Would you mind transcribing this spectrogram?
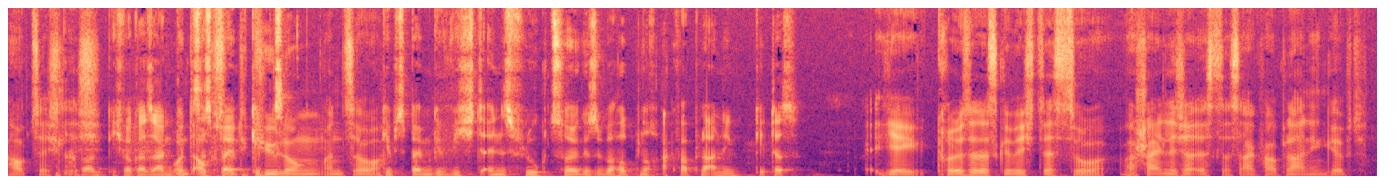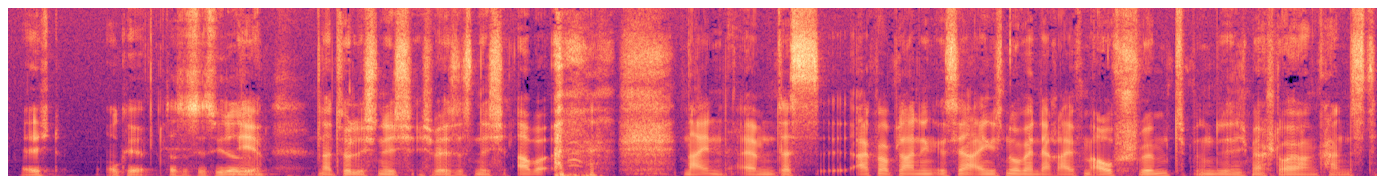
hauptsächlich. Aber ich wollte gerade sagen, und auch bei, die Kühlung und so. Gibt es beim Gewicht eines Flugzeuges überhaupt noch Aquaplaning? Geht das? Je größer das Gewicht, desto wahrscheinlicher ist, dass Aquaplaning gibt. Echt? Okay, das ist jetzt wieder nee, so. Natürlich nicht, ich weiß es nicht. Aber nein, ähm, das Aquaplaning ist ja eigentlich nur, wenn der Reifen aufschwimmt und du nicht mehr steuern kannst.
